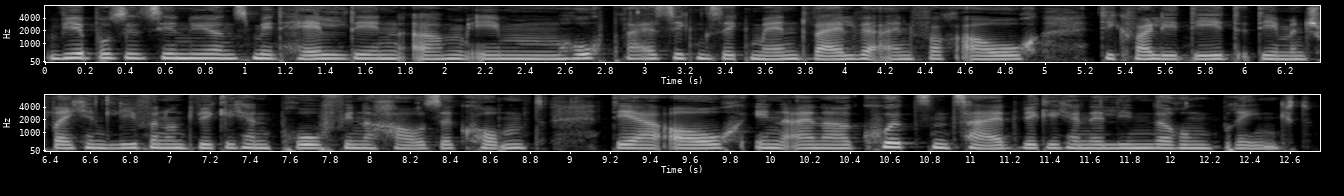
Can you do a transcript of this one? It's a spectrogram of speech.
Wir positionieren uns mit Heldin ähm, im hochpreisigen Segment, weil wir einfach auch die Qualität dementsprechend liefern und wirklich ein Profi nach Hause kommt, der auch in einer kurzen Zeit wirklich eine Linderung bringt.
